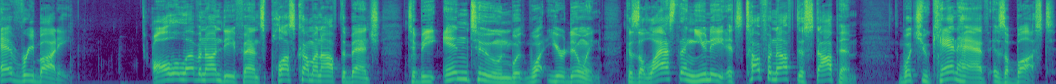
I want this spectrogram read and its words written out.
everybody, all 11 on defense, plus coming off the bench, to be in tune with what you're doing. Because the last thing you need, it's tough enough to stop him. What you can have is a bust.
